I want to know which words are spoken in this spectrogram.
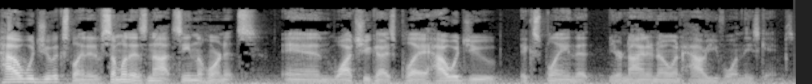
How would you explain it? If someone has not seen the Hornets and watch you guys play, how would you explain that you're 9 and 0 and how you've won these games?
